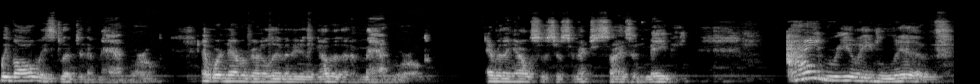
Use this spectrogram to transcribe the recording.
we've always lived in a mad world, and we're never going to live in anything other than a mad world. Everything else is just an exercise in maybe. I really live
